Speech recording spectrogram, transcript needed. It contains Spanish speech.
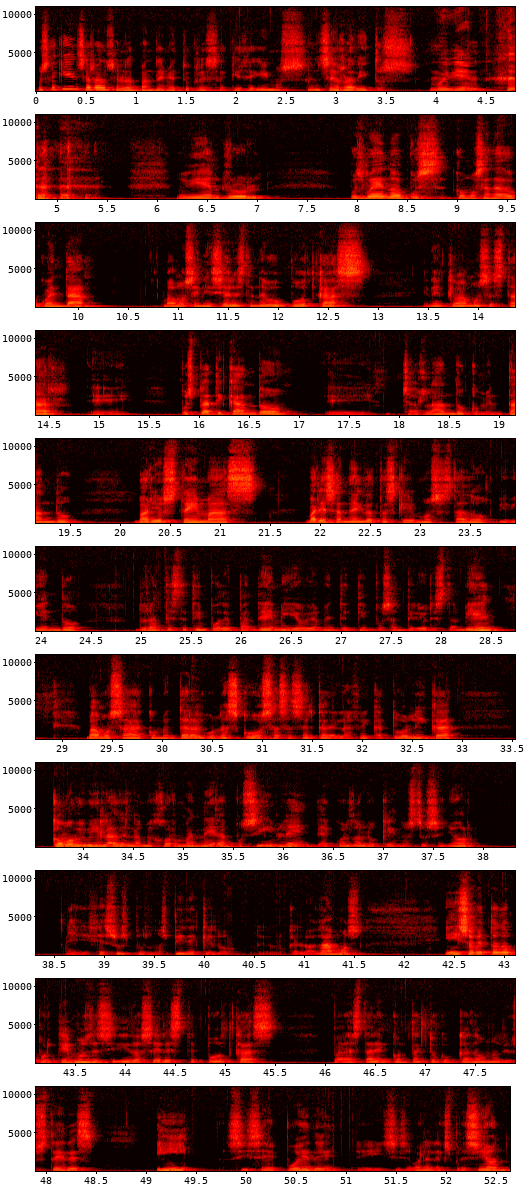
Pues aquí encerrados en la pandemia, ¿tú crees? Aquí seguimos encerraditos. Muy bien. Muy bien, Rul. Pues bueno, pues como se han dado cuenta, vamos a iniciar este nuevo podcast en el que vamos a estar eh, pues platicando, eh, charlando, comentando varios temas, varias anécdotas que hemos estado viviendo durante este tiempo de pandemia y obviamente en tiempos anteriores también. Vamos a comentar algunas cosas acerca de la fe católica, cómo vivirla de la mejor manera posible, de acuerdo a lo que nuestro Señor eh, Jesús pues, nos pide que lo, que lo hagamos y sobre todo porque hemos decidido hacer este podcast para estar en contacto con cada uno de ustedes y si se puede y si se vale la expresión,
